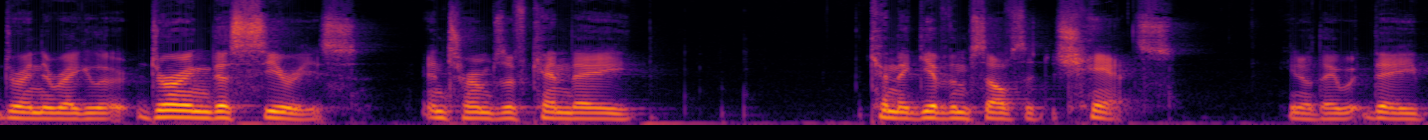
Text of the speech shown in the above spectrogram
during the regular during this series in terms of can they can they give themselves a chance? You know, they they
